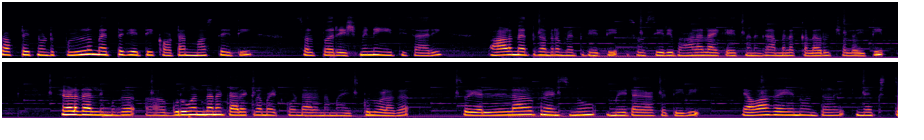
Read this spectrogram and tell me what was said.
ಸಾಫ್ಟ್ ಐತಿ ನೋಡ್ರಿ. ಫುಲ್ ಮೆತ್ತಗೈತಿ ಕಾಟನ್ ಮಸ್ತ್ ಐತಿ. ಸ್ವಲ್ಪ ರೇಷ್ಮೆನೇ ಐತಿ ಸಾರಿ. ಭಾಳ ಮೆತ್ತಗಂದ್ರೆ ಮೆತ್ತಗೈತಿ. ಸೊ ಸೀರೆ ಭಾಳ ಲೈಕ್ ಐತಿ ನನಗೆ. ಆಮೇಲೆ ಕಲರು ಚಲೋ ಐತಿ. ಹೇಳ್ದೆ ಅಲ್ಲಿ ನಿಮ್ಗೆ ಗುರುವಂದನ ಕಾರ್ಯಕ್ರಮ ಇಟ್ಕೊಂಡಾರ ನಮ್ಮ ಹೈಸ್ಕೂಲ್ ಒಳಗೆ. ಸೊ ಎಲ್ಲ ಫ್ರೆಂಡ್ಸ್ನೂ ಮೀಟ್ ಆಗಾಕತ್ತೀವಿ. ಯಾವಾಗ ಏನು ಅಂತೇಳಿ ನೆಕ್ಸ್ಟ್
